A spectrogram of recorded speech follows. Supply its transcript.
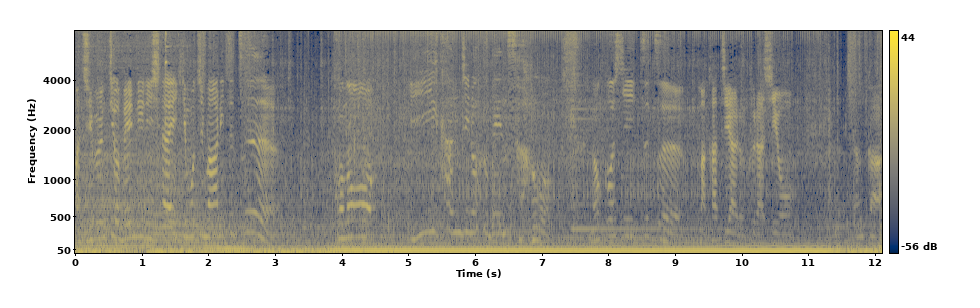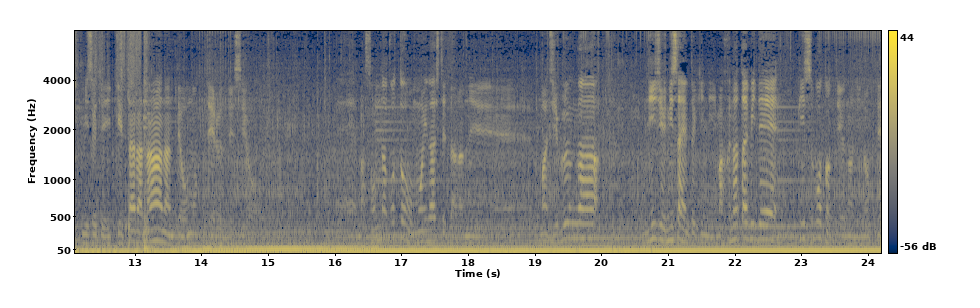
まあ、自分家を便利にしたい気持ちもありつつこのいい感じの不便さを 残しつつ、まあ、価値ある暮らしをなんか見せていけたらななんて思ってるんですよ、えー、まあ、そんなことを思い出してたらね、まあ、自分が22歳の時に、まあ、船旅でピースボートっていうのに乗って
